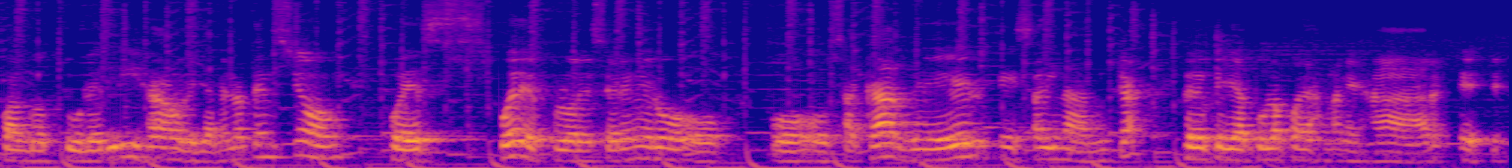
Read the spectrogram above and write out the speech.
cuando tú le dirijas o le llames la atención, pues puede florecer en él o, o, sacar de él esa dinámica, pero que ya tú la puedas manejar. Este,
